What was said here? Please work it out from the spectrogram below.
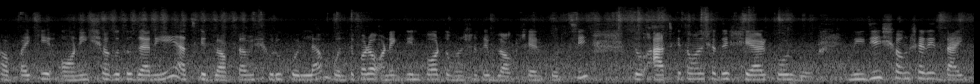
সবাইকে অনেক স্বাগত জানিয়ে আজকে ব্লগটা আমি শুরু করলাম। বলতে পারো অনেক দিন পর তোমাদের সাথে ব্লগ শেয়ার করছি। তো আজকে তোমাদের সাথে শেয়ার করব, নিজের সংসারের দায়িত্ব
